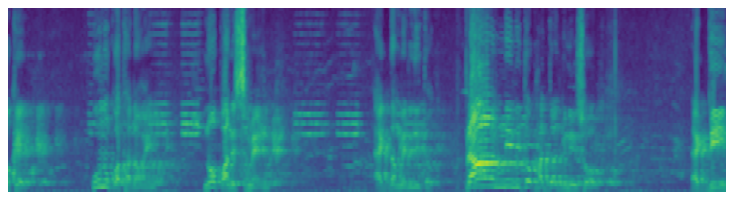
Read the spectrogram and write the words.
ওকে কোনো কথা নয় নো পানিশমেন্ট একদম মেরে দিত। প্রাণ নিয়ে হাজ্জাজ বিন ইউসুফ। একদিন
